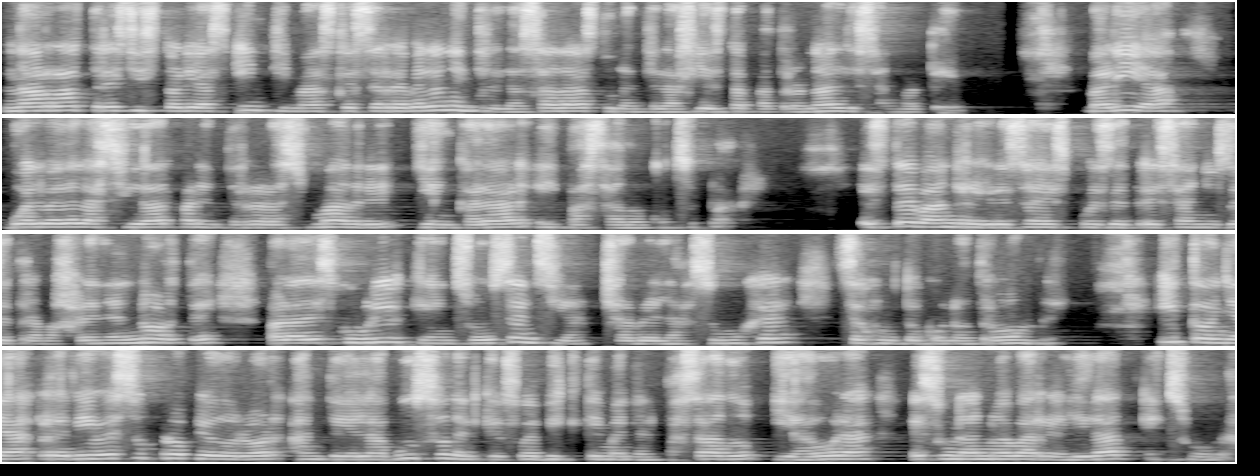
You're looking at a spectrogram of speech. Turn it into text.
narra tres historias íntimas que se revelan entrelazadas durante la fiesta patronal de San Mateo. María vuelve de la ciudad para enterrar a su madre y encarar el pasado con su padre. Esteban regresa después de tres años de trabajar en el norte para descubrir que en su ausencia, Chabela, su mujer, se juntó con otro hombre. Y Toña revive su propio dolor ante el abuso del que fue víctima en el pasado y ahora es una nueva realidad en su hogar.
